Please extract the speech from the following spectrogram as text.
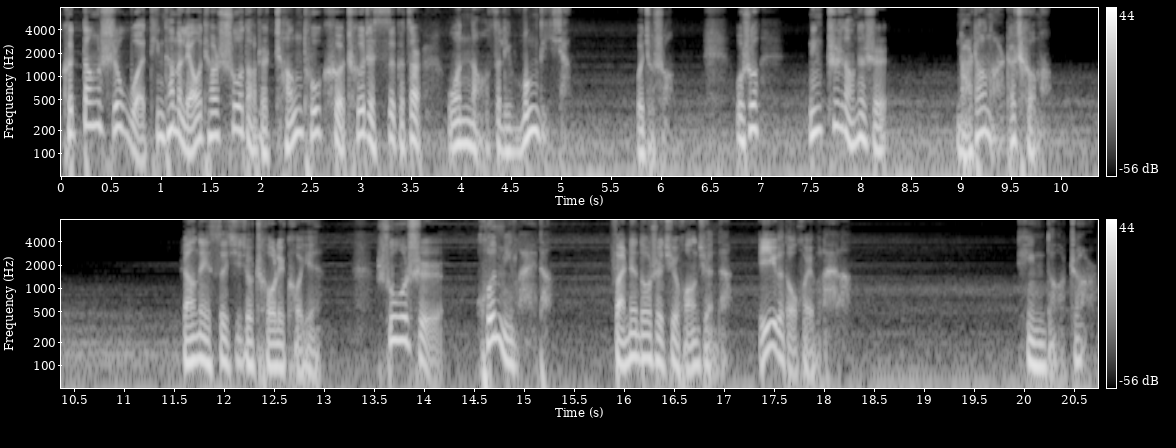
可当时我听他们聊天说到这长途客车这四个字我脑子里嗡的一下，我就说：“我说，您知道那是哪儿到哪儿的车吗？”然后那司机就抽了一口烟，说是昆明来的，反正都是去黄泉的，一个都回不来了。听到这儿，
